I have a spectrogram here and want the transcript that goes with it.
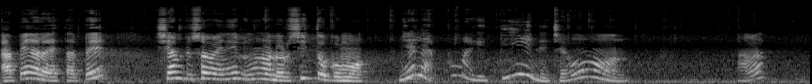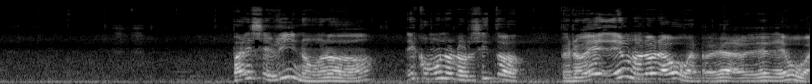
apenas la destapé, ya empezó a venir un olorcito como... Mirá la espuma que tiene, chabón. A ver. Parece vino, boludo. Es como un olorcito... Pero es, es un olor a uva en realidad, es de uva.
